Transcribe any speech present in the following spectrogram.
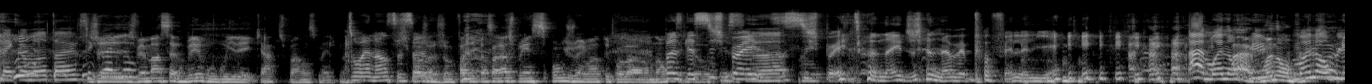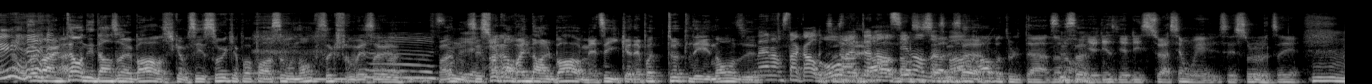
dans les commentaires. C'est Je, quoi le nom? je vais m'en servir pour brouiller les cartes, je pense, maintenant. Ouais, non, c'est Je ça. je vais me faire des personnages principaux que je vais inventer pour leur nom. Parce que si je, peux C'est être, si je peux être honnête, je n'avais pas fait le lien. Ah, moi non Ah, plus. moi non plus. Moi non plus. Ouais, mais en même temps, on est dans un bar. Je suis comme, c'est sûr qu'il n'a pas passé au nom. C'est ça que je trouvais ça fun. vrai. C'est sûr Ah, qu'on va être dans le bar, mais tu sais, il connaît pas tous les noms du. Ben non, C'est encore C'est drôle, dans un le bar, tenancier non, dans c'est un bar. pas tout le temps. Non, C'est non, ça. il, y a des, situations où c'est sûr, Mm. tu sais. Mm.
